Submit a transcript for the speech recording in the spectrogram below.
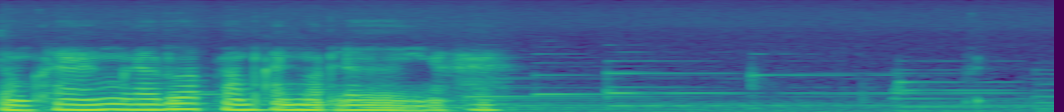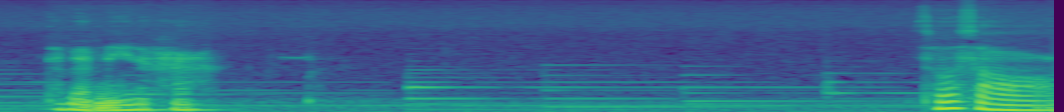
สองครั้งแล้วรวบพร้อมกันหมดเลยนะคะ ได้แบบนี้นะคะ โซ่สอง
